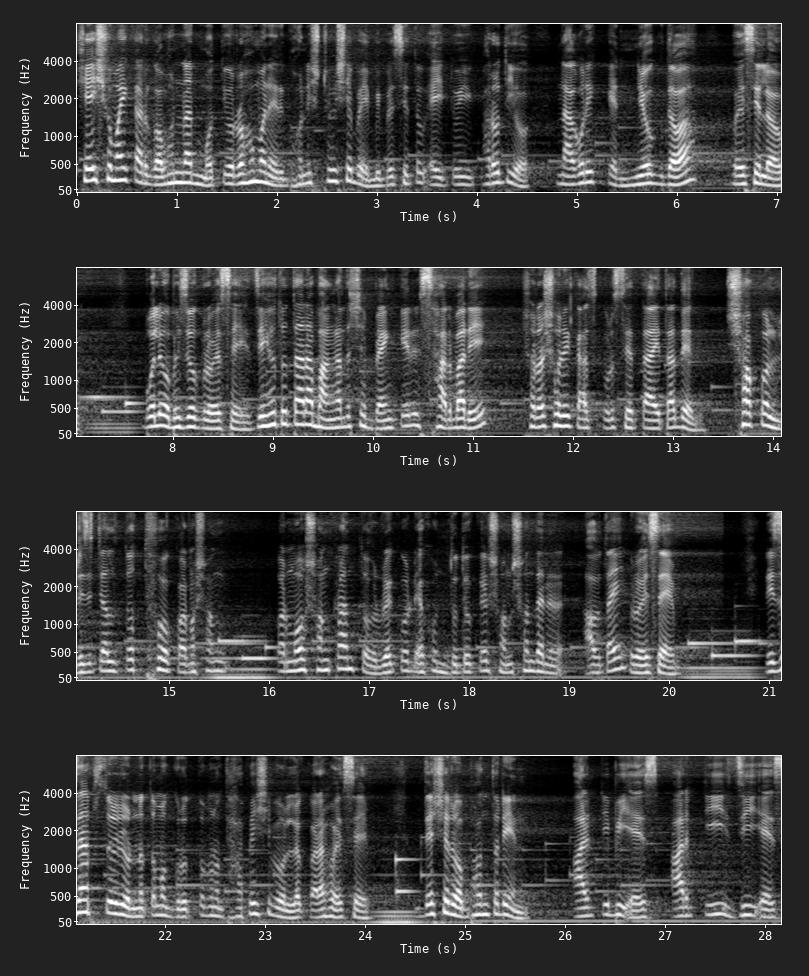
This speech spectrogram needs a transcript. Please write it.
সেই সময়কার গভর্নর মতিউর রহমানের ঘনিষ্ঠ হিসেবে বিবেচিত এই দুই ভারতীয় নাগরিককে নিয়োগ দেওয়া হয়েছিল বলে অভিযোগ রয়েছে। যেহেতু তারা বাংলাদেশের ব্যাংকের সার্ভারে সরাসরি কাজ করছে তাই তাদের সকল ডিজিটাল তথ্য কর্মসং, কর্মসংক্রান্ত রেকর্ড এখন দুদকের অনুসন্ধানের আওতায় রয়েছে। রিজার্ভ চুরির অন্যতম গুরুত্বপূর্ণ ধাপ হিসেবে উল্লেখ করা হয়েছে। দেশের অভ্যন্তরীণ আরটিবিএস আরটিজিএস,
